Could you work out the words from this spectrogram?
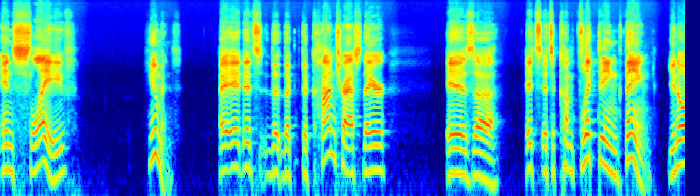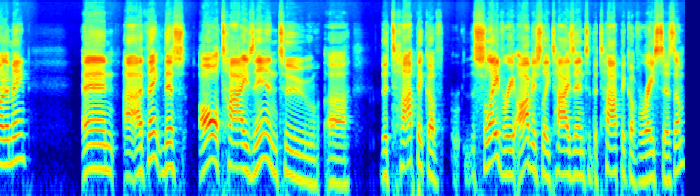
enslave humans? It, it's the, the the contrast there is uh it's it's a conflicting thing. You know what I mean? And I think this all ties into uh, the topic of slavery. Obviously, ties into the topic of racism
